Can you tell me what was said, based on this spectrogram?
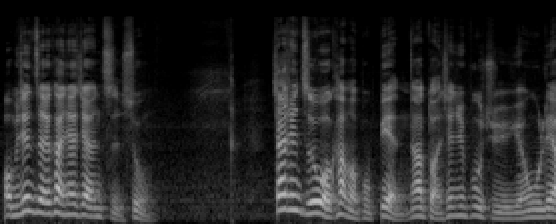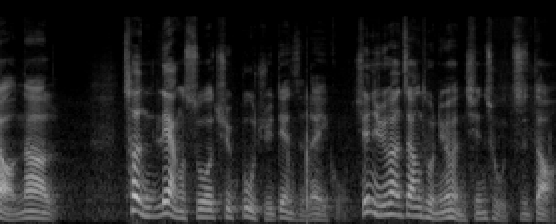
我们先直接看一下加权指数，加权指数我看法不变，那短线去布局原物料，那趁量缩去布局电子类股。其实你去看这张图，你会很清楚知道，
